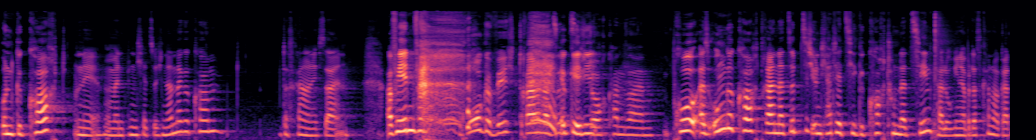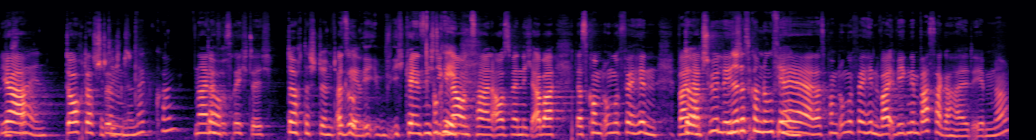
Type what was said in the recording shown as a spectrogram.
und gekocht, nee, Moment, bin ich jetzt durcheinander gekommen? Das kann doch nicht sein. Auf jeden Fall. Pro Gewicht 370 okay, die, doch, kann sein. Pro, also ungekocht 370 und ich hatte jetzt hier gekocht 110 Kalorien, aber das kann doch gerade ja, nicht sein. Doch, das stimmt. durcheinander gekommen? Nein, doch. das ist richtig. Doch, das stimmt. Also, okay. Also ich, ich kenne jetzt nicht okay. die genauen Zahlen auswendig, aber das kommt ungefähr hin. Weil doch. natürlich. Ne, das kommt ungefähr ja, hin. Ja, das kommt ungefähr hin, weil, wegen dem Wassergehalt eben, ne?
